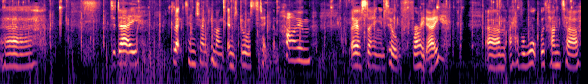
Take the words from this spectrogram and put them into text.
Uh, today collecting Chunky Monk and Doors to take them home. They are staying until Friday. Um, I have a walk with Hunter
